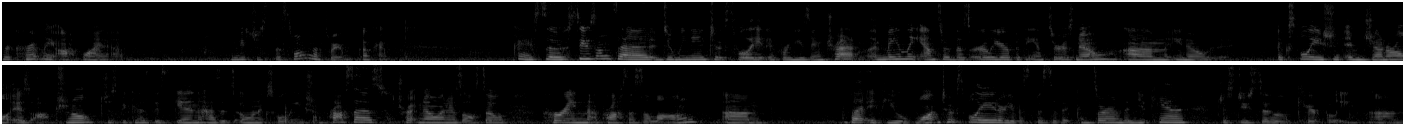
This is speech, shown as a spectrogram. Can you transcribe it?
we're currently offline. Maybe it's just this one? That's weird. Okay. Okay, so Susan said, do we need to exfoliate if we're using Tret? I mainly answered this earlier, but the answer is no. Um, you know, Exfoliation in general is optional just because the skin has its own exfoliation process. Tretinoin is also hurrying that process along. Um, but if you want to exfoliate or you have a specific concern, then you can just do so carefully. Um,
